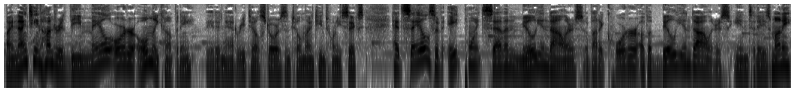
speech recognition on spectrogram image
By 1900, the mail order only company, they didn't add retail stores until 1926, had sales of $8.7 million, about a quarter of a billion dollars in today's money,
